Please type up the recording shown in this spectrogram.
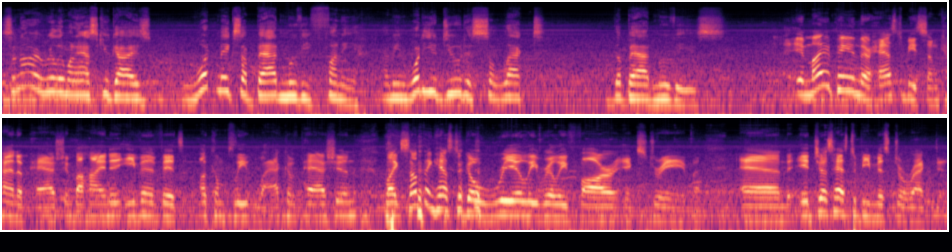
So now I really want to ask you guys, what makes a bad movie funny? I mean, what do you do to select the bad movies? in my opinion, there has to be some kind of passion behind it, even if it's a complete lack of passion. Like something has to go really, really far extreme, and it just has to be misdirected.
